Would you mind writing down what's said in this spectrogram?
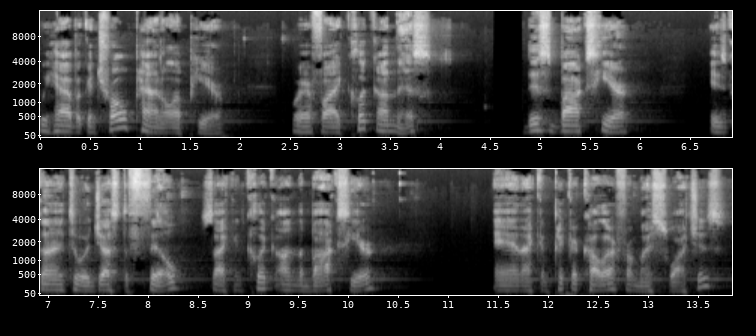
we have a control panel up here where if I click on this, this box here is going to adjust the fill. So I can click on the box here and I can pick a color from my swatches.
